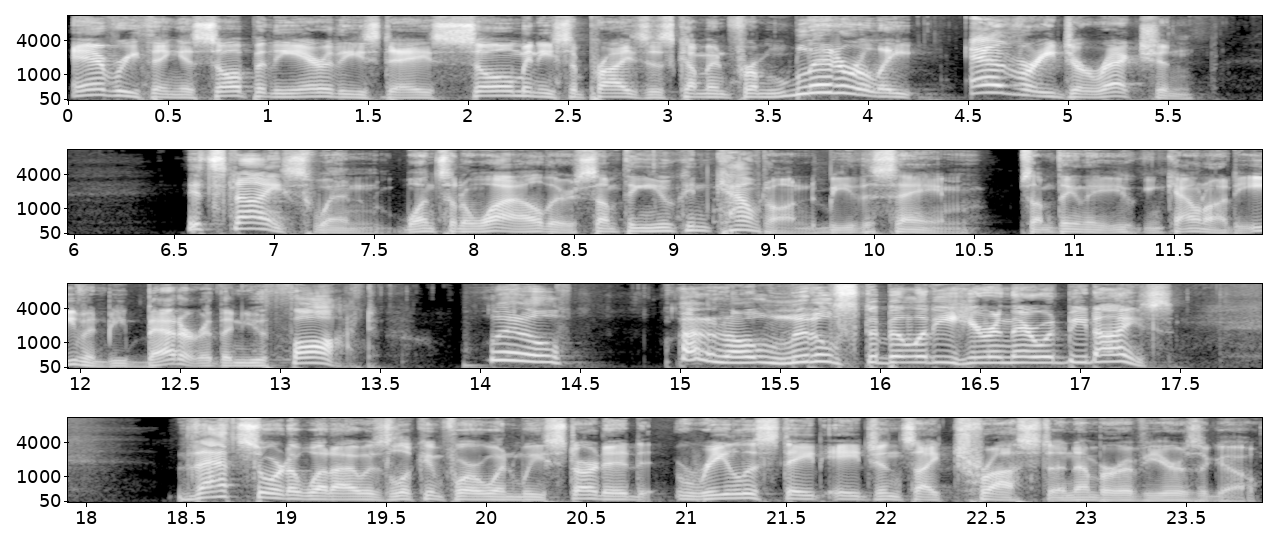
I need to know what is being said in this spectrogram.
Everything is so up in the air these days. So many surprises coming from literally every direction. It's nice when once in a while there's something you can count on to be the same, something that you can count on to even be better than you thought. Little, I don't know, little stability here and there would be nice. That's sort of what I was looking for when we started Real Estate Agents I Trust a number of years ago.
